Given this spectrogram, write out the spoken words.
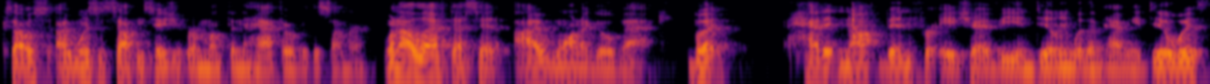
because I was I went to Southeast Asia for a month and a half over the summer. When I left, I said I want to go back. But had it not been for HIV and dealing with them having to deal with,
